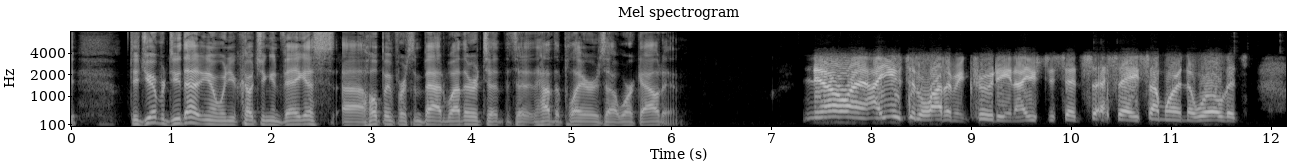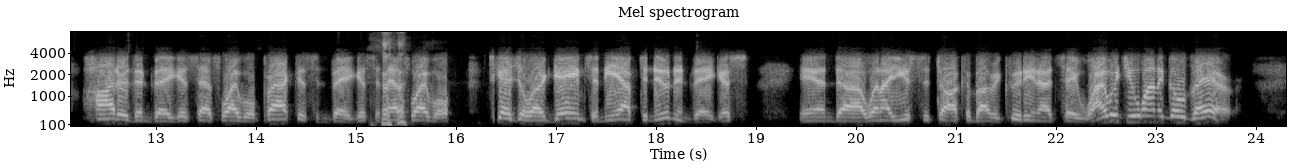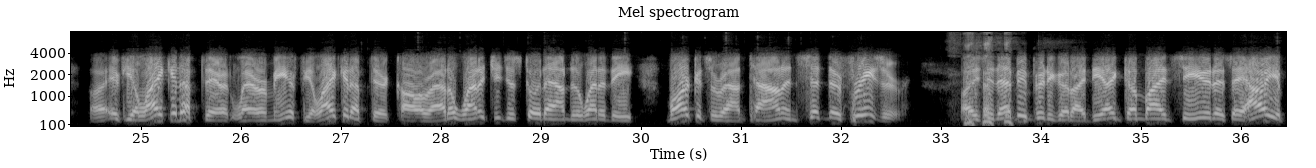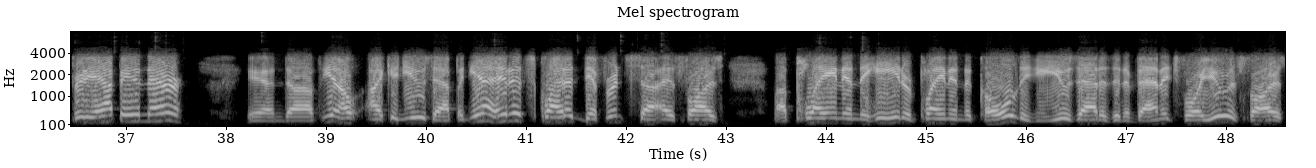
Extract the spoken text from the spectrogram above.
did you ever do that you know when you're coaching in vegas uh, hoping for some bad weather to, to have the players uh, work out in? No I, I used it a lot in recruiting. I used to say, say somewhere in the world it's hotter than vegas that's why we'll practice in vegas and that's why we'll schedule our games in the afternoon in Vegas. And uh, when I used to talk about recruiting, I'd say, why would you want to go there? Uh, if you like it up there at Laramie, if you like it up there at Colorado, why don't you just go down to one of the markets around town and sit in their freezer? I said, that'd be a pretty good idea. I'd come by and see you and I'd say, how are you? Pretty happy in there? And, uh, you know, I could use that. But yeah, it, it's quite a difference uh, as far as uh, playing in the heat or playing in the cold, and you use that as an advantage for you. As far as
